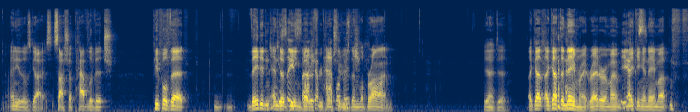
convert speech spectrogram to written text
you know, any of those guys, Sasha Pavlovich, people that they didn't Did end up being better three point shooters than LeBron. Yeah, I did. I got I got the name right, right? Or am I Yes. making a name up?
